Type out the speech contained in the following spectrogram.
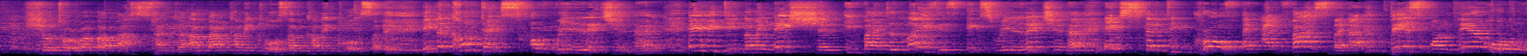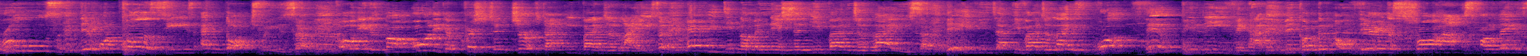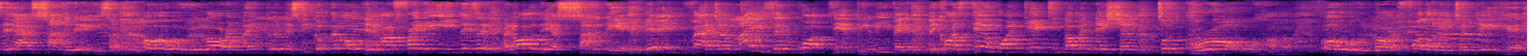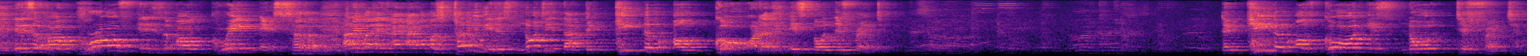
I'm, coming close, I'm coming close. In the context of religion, every denomination evangelizes its religion, expecting growth and advancement based on their own rules, their own policies, and doctrines. Oh, it is not only the Christian church that evangelizes, every denomination evangelizes. They evangelize what they believe in because out there in the straw hats on Wednesday and Saturdays. Oh Lord, my goodness, we got them out there on Friday evenings and all their Saturday. They're evangelizing what they believe in because they want their denomination to grow. Oh Lord, follow me today. It is about growth, it is about greatness. And I, I, I must tell you, it is noted that the kingdom of God is no different. The kingdom of God is no different.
